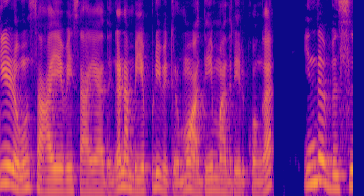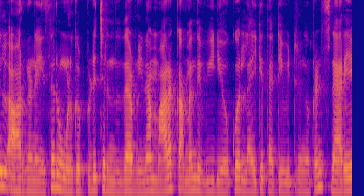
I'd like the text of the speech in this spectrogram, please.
கீழவும் சாயவே சாயாதுங்க. நம்ம எப்படி வைக்கிறோமோ அதே மாதிரி இருக்குங்க. இந்த விசில் ஆர்கனைசர் உங்களுக்கு பிடிச்சிருந்தது அப்படின்னா மறக்காமல் இந்த வீடியோவுக்கு ஒரு லைக்கை தட்டி விட்டுருங்க ஃப்ரெண்ட்ஸ் நிறைய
